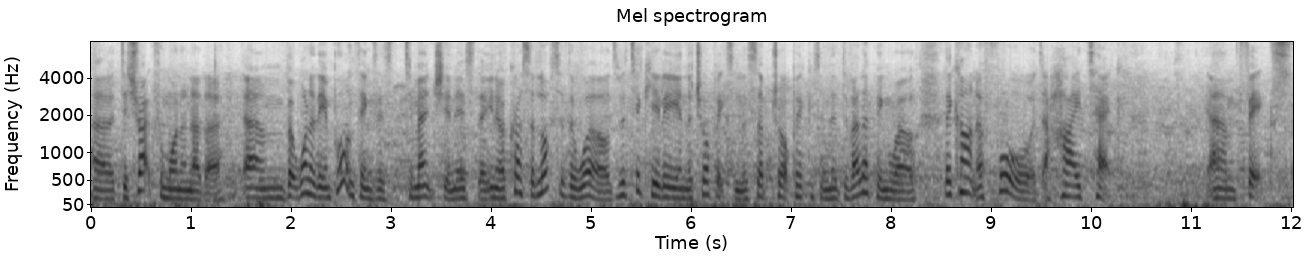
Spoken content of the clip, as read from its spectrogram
uh, detract from one another. Um, but one of the important things is to mention is that, you know, across a lot of the world, particularly in the tropics and the subtropics and the developing world, they can't afford a high-tech um, fix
